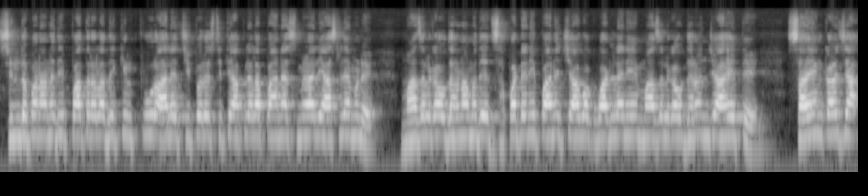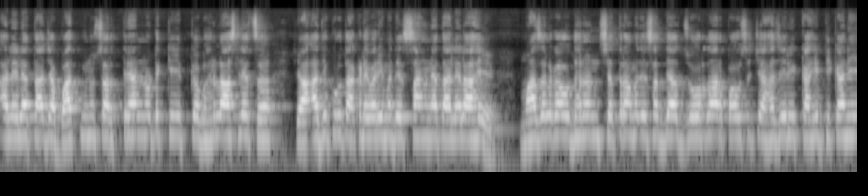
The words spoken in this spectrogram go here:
सिंदपना नदी पात्राला देखील पूर आल्याची परिस्थिती आपल्याला पाहण्यास मिळाली असल्यामुळे माजलगाव धरणामध्ये झपाट्याने पाण्याची आवक वाढल्याने माजलगाव धरण जे आहे ते सायंकाळच्या आलेल्या ताज्या बातमीनुसार त्र्याण्णव टक्के इतकं भरलं असल्याचं या अधिकृत आकडेवारीमध्ये सांगण्यात आलेलं आहे. माजलगाव धरण क्षेत्रामध्ये सध्या जोरदार पावसाची हजेरी काही ठिकाणी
